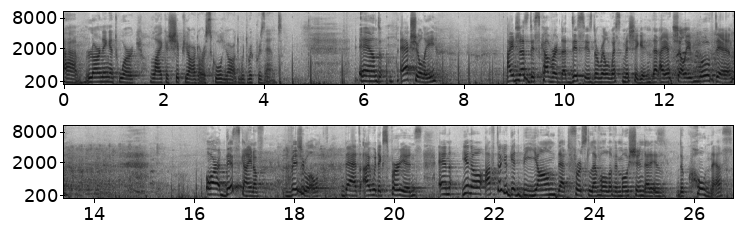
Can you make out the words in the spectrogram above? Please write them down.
um, learning at work, like a shipyard or a schoolyard would represent. And actually, I just discovered that this is the real West Michigan that I actually moved in. Or this kind of visual that I would experience. And you know, after you get beyond that first level of emotion that is the coldness,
